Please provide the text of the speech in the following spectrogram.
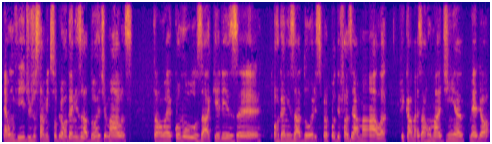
é um vídeo justamente sobre organizador de malas. Então é como usar aqueles é, organizadores para poder fazer a mala ficar mais arrumadinha, melhor.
